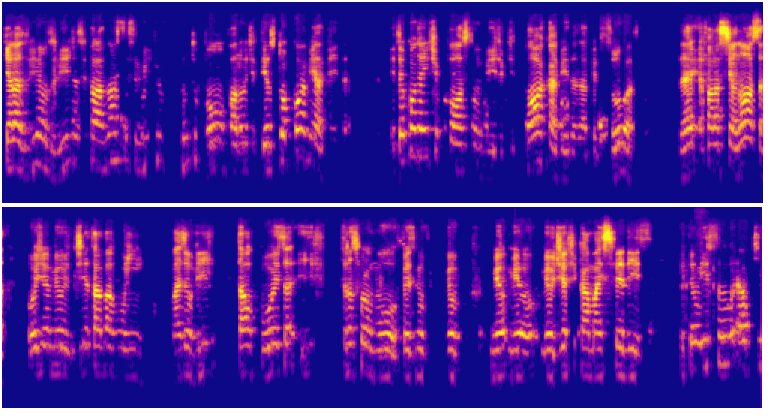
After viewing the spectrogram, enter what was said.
que elas viam os vídeos e falavam, nossa, esse vídeo muito bom, falou de Deus, tocou a minha vida. Então, quando a gente posta um vídeo que toca a vida da pessoa, né, fala assim, nossa, hoje o meu dia estava ruim, mas eu vi tal coisa e transformou, fez meu, meu, meu, meu, meu dia ficar mais feliz. Então, isso é o que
